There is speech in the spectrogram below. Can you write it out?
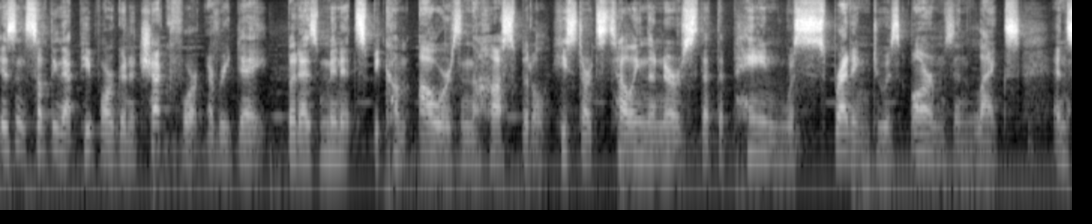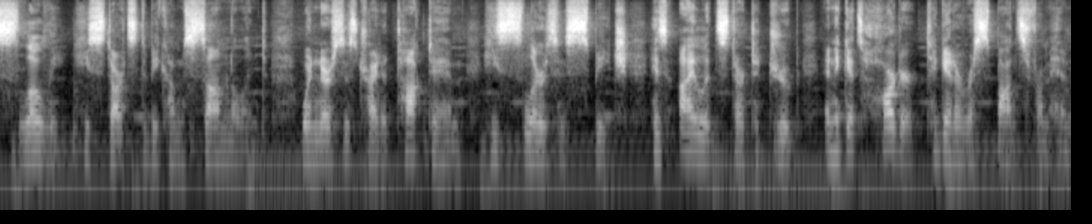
isn't something that people are going to check for every day, but as minutes become hours in the hospital, he starts telling the nurse that the pain was spreading to his arms and legs, and slowly he starts to become somnolent. When nurses try to talk to him, he slurs his speech, his eyelids to droop, and it gets harder to get a response from him.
